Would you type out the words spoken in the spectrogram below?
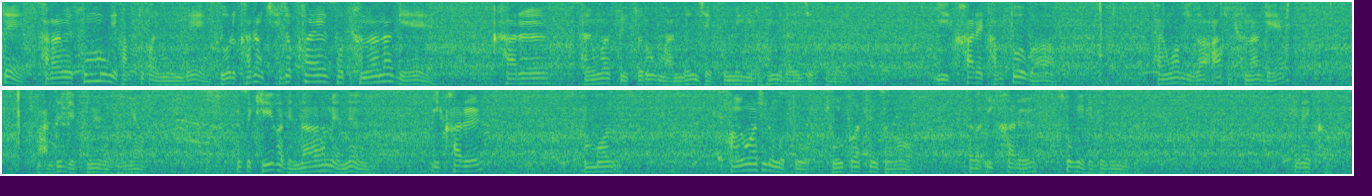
때 사람의 손목의 각도가 있는데 그거를 가장 최적화해서 편안하게 칼을 사용할 수 있도록 만든 제품이기도 합니다 이 제품이. 이 칼의 각도가 사용하기가 아주 편하게 만든 제품이거든요. 그래서 기회가 된다 하면은 이 칼을 한번 사용하시는 것도 좋을 것 같아서 제가 이 칼을 소개해 드립니다. 헤네카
